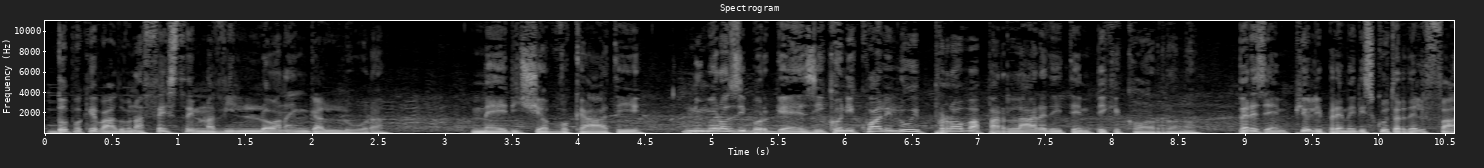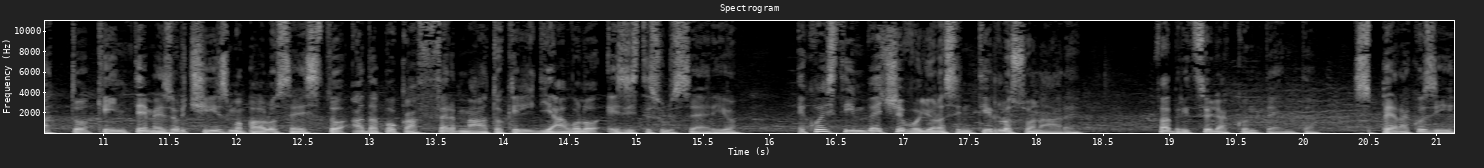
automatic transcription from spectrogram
dopo che va ad una festa in una villona in Gallura. Medici, avvocati, numerosi borghesi con i quali lui prova a parlare dei tempi che corrono. Per esempio, gli preme discutere del fatto che in tema esorcismo Paolo VI ha da poco affermato che il diavolo esiste sul serio, e questi invece vogliono sentirlo suonare. Fabrizio li accontenta. Spera così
